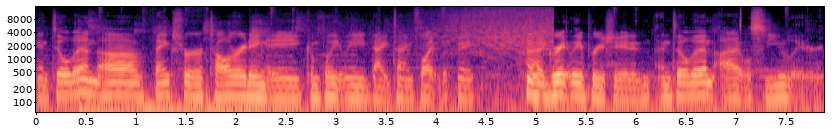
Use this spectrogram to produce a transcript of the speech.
until then, uh, thanks for tolerating a completely nighttime flight with me. Greatly appreciated. Until then, I will see you later.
